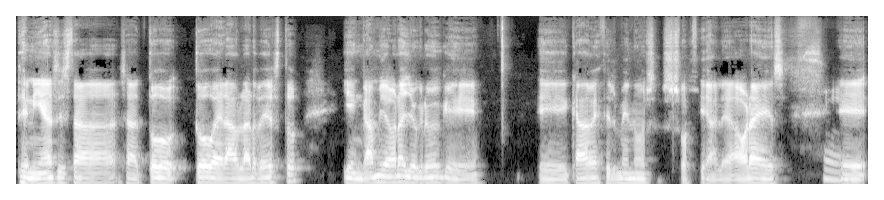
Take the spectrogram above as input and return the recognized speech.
tenías esta, o sea, todo, todo era hablar de esto y en cambio ahora yo creo que eh, cada vez es menos social. Ahora es eh,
